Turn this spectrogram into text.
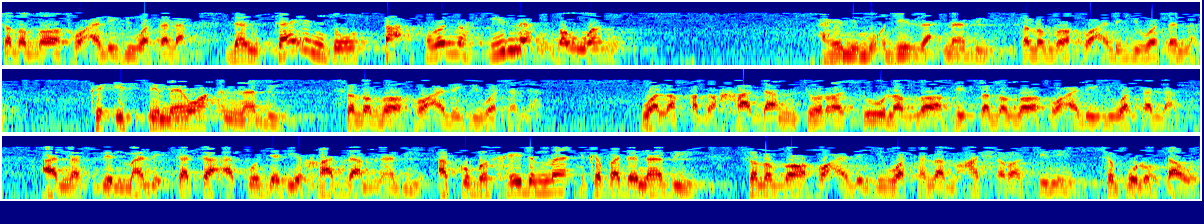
sallallahu alaihi wasallam. Dan kain tu tak pernah hilang bau wangi. Ini mukjizat Nabi sallallahu alaihi wasallam. Keistimewaan Nabi sallallahu alaihi wasallam. Walaqad khadamtu Rasulullah sallallahu alaihi wasallam. Anas bin Malik kata aku jadi khadam Nabi. Aku berkhidmat kepada Nabi sallallahu alaihi wasallam 10 sinin, 10 tahun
